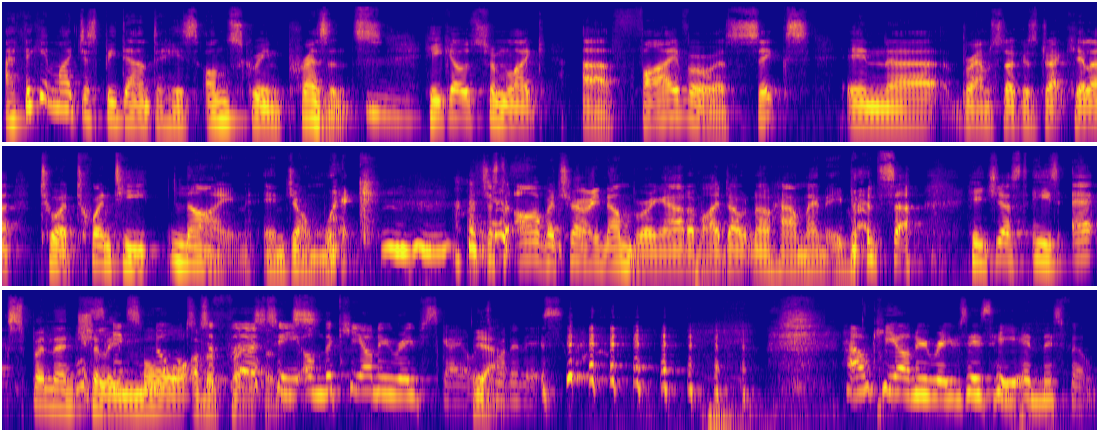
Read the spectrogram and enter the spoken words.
I think it might just be down to his on screen presence. Hmm. He goes from like a five or a six in uh, Bram Stoker's Dracula to a 29 in John Wick. That's just arbitrary numbering out of I don't know how many, but uh, he just, he's exponentially it's, it's more of a 30 presence. on the Keanu Reeves scale, is Yeah. what it is. How Keanu Reeves is he in this film?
